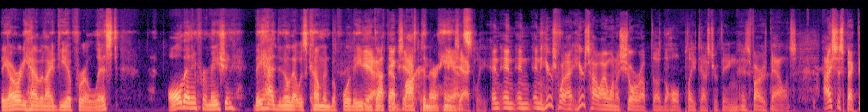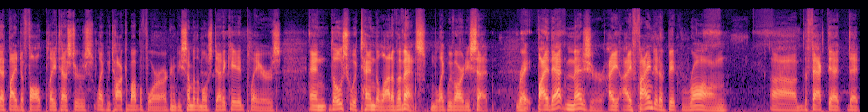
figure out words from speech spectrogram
They already have an idea for a list. All that information they had to know that was coming before they even Yeah, got that exactly, box in their hands. Exactly. And and and and here's what I here's how I want to shore up the the whole playtester thing as far as balance. I suspect that by default playtesters, like we talked about before, are going to be some of the most dedicated players and those who attend a lot of events, like we've already said. Right. By that measure, I, I find it a bit wrong uh, the fact that that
